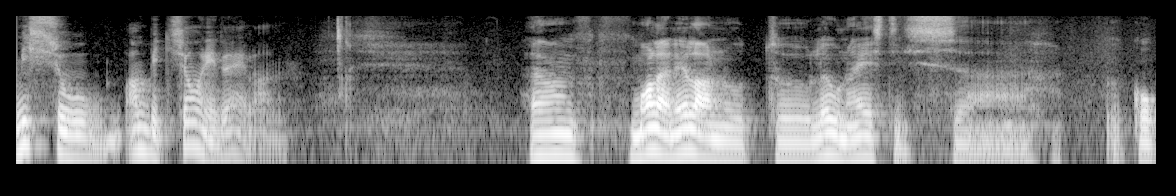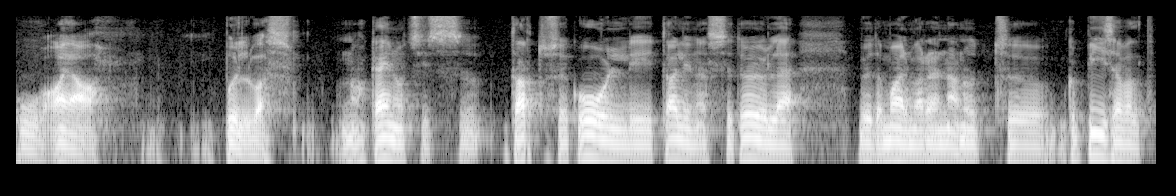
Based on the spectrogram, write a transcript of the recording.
Mis su ambitsioonid veel on? Ähm, ma olen elanud Lõuna-Eestis äh, kogu aja Põlvas noh, käinud siis Tartusse kooli, Tallinnasse tööle, mööda maailma rännanud äh, ka piisavalt.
